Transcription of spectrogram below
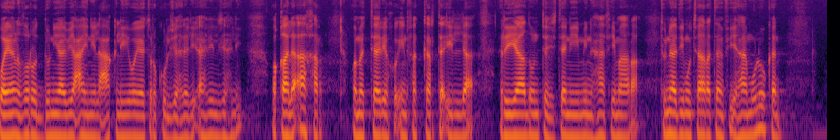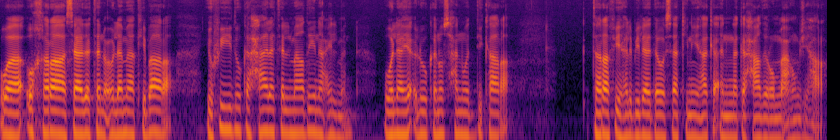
وينظر الدنيا بعين العقل ويترك الجهل لأهل الجهل. وقال آخر وما التاريخ إن فكرت إلا رياض تجتني منها ثمارا. تنادي متارة فيها ملوكا وأخرى سادة علماء كبارا. يفيدك حالة الماضين علما ولا يألوك نصحا وادكارا. ترى فيها البلاد وساكنيها كأنك حاضر معهم جهارا.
